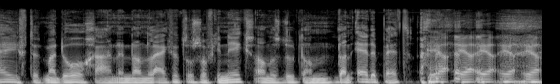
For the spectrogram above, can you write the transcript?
blijft het maar doorgaan. En dan lijkt het alsof je niks anders doet dan, dan Eddepet. Ja, ja, ja, ja, ja.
